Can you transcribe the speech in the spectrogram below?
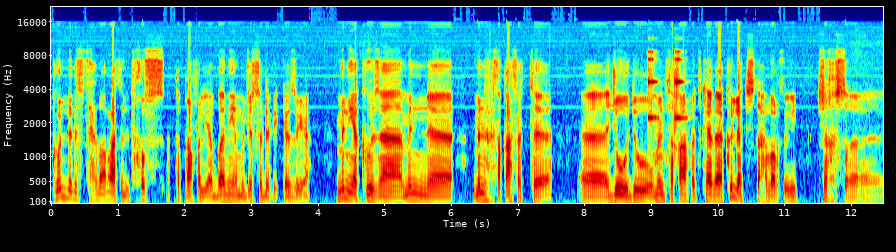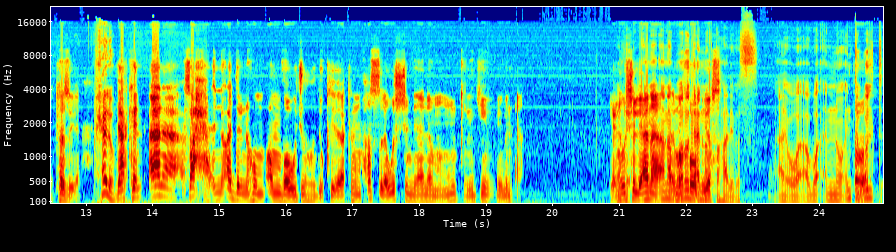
كل الاستحضارات اللي تخص الثقافة اليابانية مجسدة في كازويا. من ياكوزا من من ثقافة جودو من ثقافة كذا كلها تستحضر في شخص آه، كازويا حلو. لكن أنا صح إنه أدري إنهم أمضوا جهد وكذا لكن المحصلة وش إني أنا ممكن يجيني منها؟ يعني وش اللي أنا أنا برد المفروض على النقطة هذه بس. أو- أو- إنه أنت تفضل. قلت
